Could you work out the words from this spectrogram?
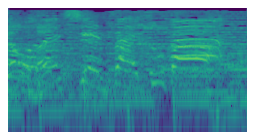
让我们现在出发。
